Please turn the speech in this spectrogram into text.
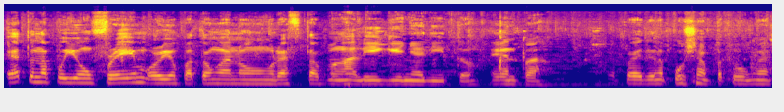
Ito na po yung frame or yung patungan ng ref tab mga haligi niya dito. Ayan pa. Pwede na po siyang patungan.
